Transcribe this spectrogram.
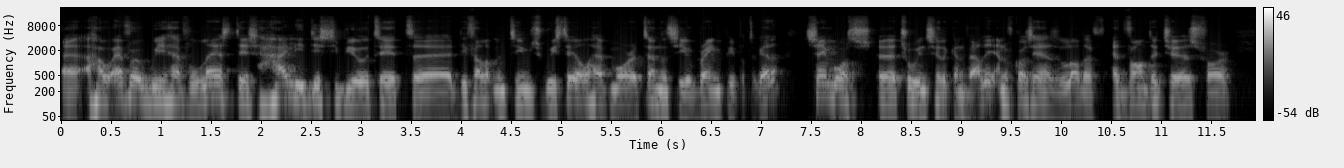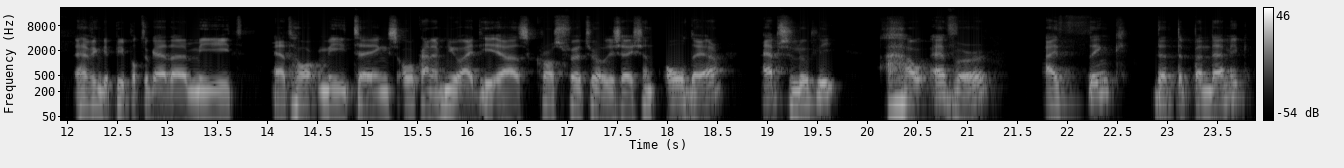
Uh, however, we have less this highly distributed development teams. We still have more a tendency of bringing people together. Same was true in Silicon Valley. And of course, it has a lot of advantages for having the people together, meet, ad hoc meetings, all kind of new ideas, cross virtualization, all there. Absolutely. However, I think that the pandemic,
